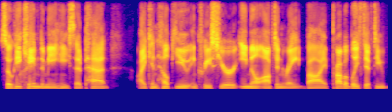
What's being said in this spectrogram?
So he came to me, he said, Pat, I can help you increase your email opt in rate by probably 50%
